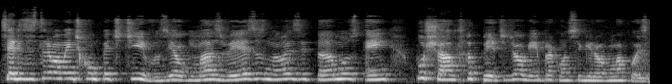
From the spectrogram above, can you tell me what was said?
seres extremamente competitivos. E algumas vezes não hesitamos em puxar o tapete de alguém para conseguir alguma coisa.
